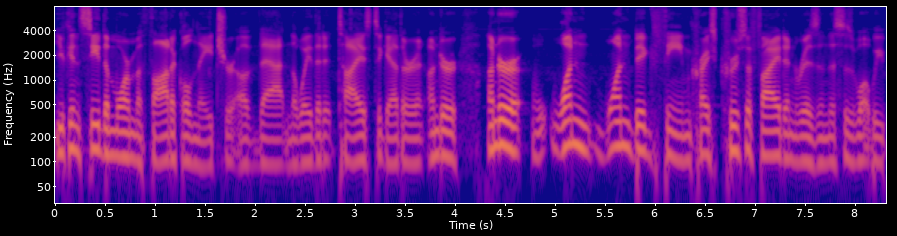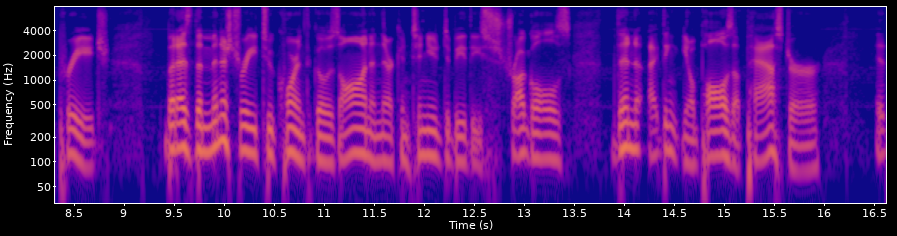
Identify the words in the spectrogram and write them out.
You can see the more methodical nature of that and the way that it ties together. And under under one one big theme christ crucified and risen this is what we preach. But as the ministry to corinth goes on and there continued to be these struggles then i think you know paul as a pastor it,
